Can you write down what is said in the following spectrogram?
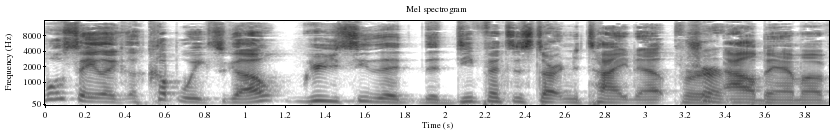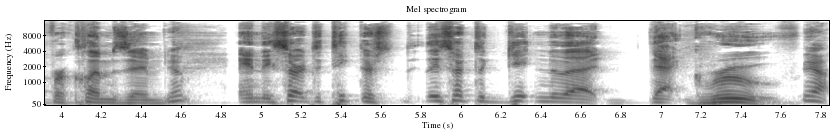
we'll say like a couple weeks ago, where you see the, the defense is starting to tighten up for Sure. Alabama, for Clemson, Yep. and they start to take their they start to get into that that groove. Yeah.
